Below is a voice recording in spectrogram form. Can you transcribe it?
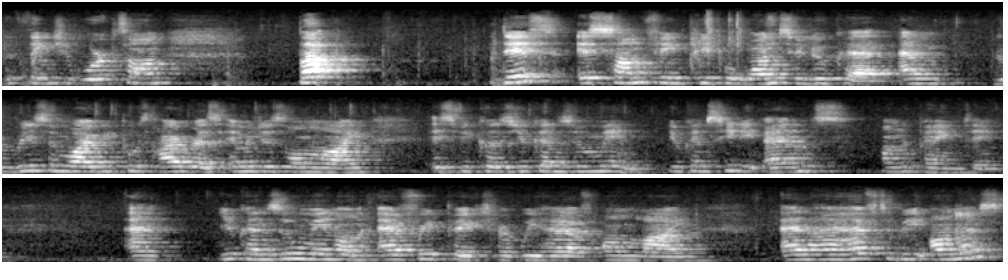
the things you worked on. But this is something people want to look at and the reason why we put high-res images online is because you can zoom in. You can see the ends on the painting. And you can zoom in on every picture we have online. And I have to be honest,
